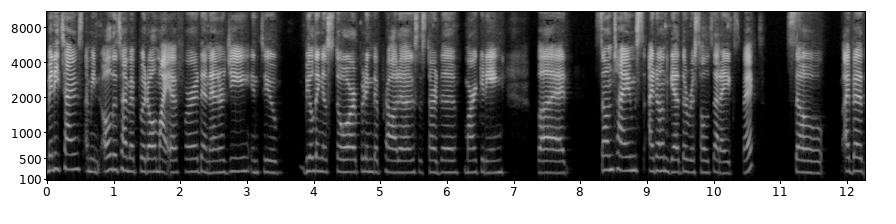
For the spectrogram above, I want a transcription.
many times, I mean, all the time, I put all my effort and energy into building a store, putting the products, start the marketing. But sometimes I don't get the results that I expect. So I bet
